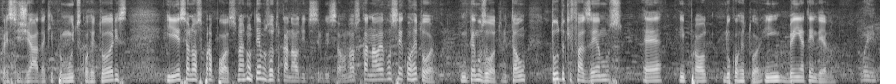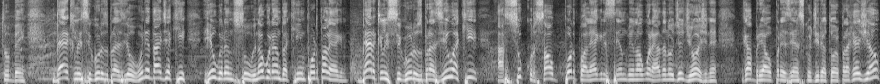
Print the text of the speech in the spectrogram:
prestigiada aqui por muitos corretores e esse é o nosso propósito. Nós não temos outro canal de distribuição, nosso canal é você, corretor não temos outro. Então, tudo que fazemos é em prol do corretor, em bem atendê-lo. Muito bem. Berkeley Seguros Brasil, unidade aqui, Rio Grande do Sul, inaugurando aqui em Porto Alegre. Berkeley Seguros Brasil, aqui a sucursal Porto Alegre sendo inaugurada no dia de hoje, né? Gabriel Presença, o diretor para a região,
